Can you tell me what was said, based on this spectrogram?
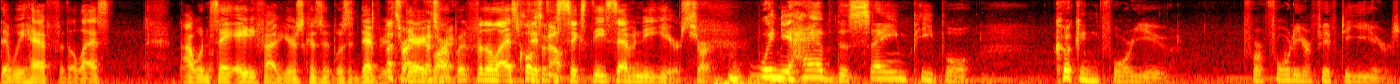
that we have for the last, I wouldn't say 85 years because it was a dairy, That's right, dairy bar, right. but for the last Close 50, enough. 60, 70 years. sure. when you have the same people cooking for you for 40 or 50 years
